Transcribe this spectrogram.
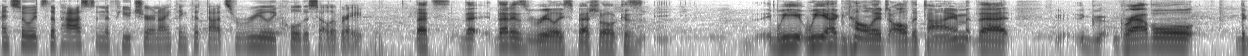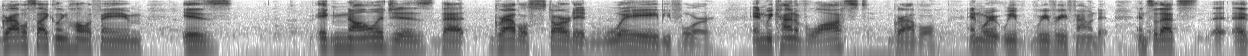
And so it's the past and the future and I think that that's really cool to celebrate. That's that that is really special because we we acknowledge all the time that gr- gravel the gravel cycling hall of fame is acknowledges that gravel started way before and we kind of lost gravel and we're, we've we've refound it. And so that's uh,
